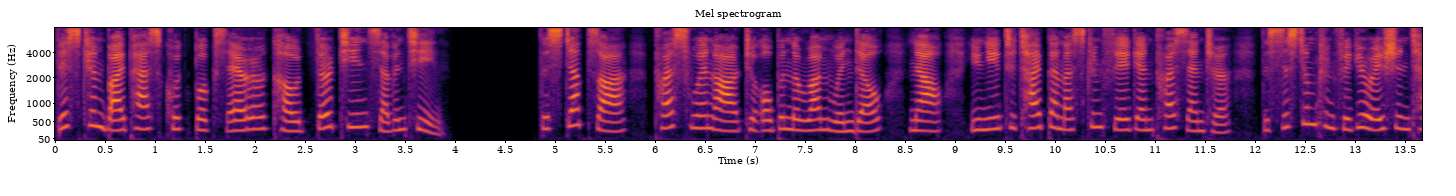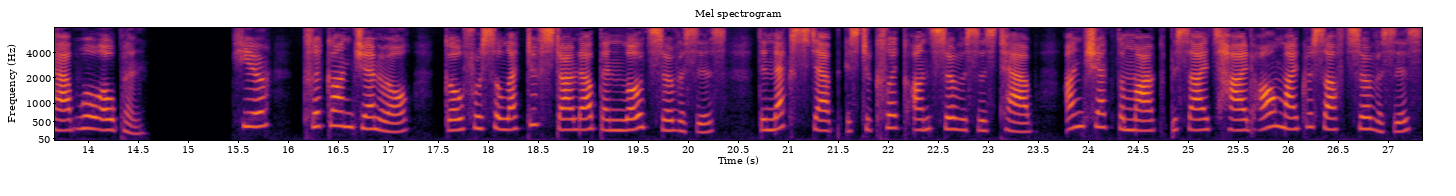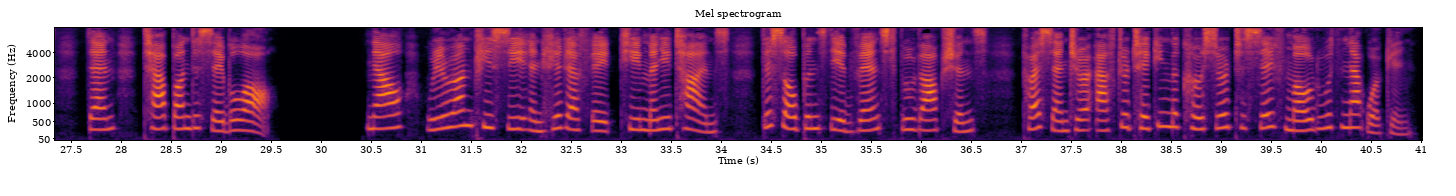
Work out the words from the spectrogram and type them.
This can bypass QuickBooks error code 1317. The steps are, press WinR to open the Run window. Now, you need to type msconfig and press Enter. The System Configuration tab will open. Here, click on General, go for Selective Startup and Load Services. The next step is to click on Services tab, uncheck the mark besides Hide All Microsoft Services, then, tap on Disable All. Now, rerun PC and hit F8 key many times. This opens the advanced boot options. Press enter after taking the cursor to safe mode with networking.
